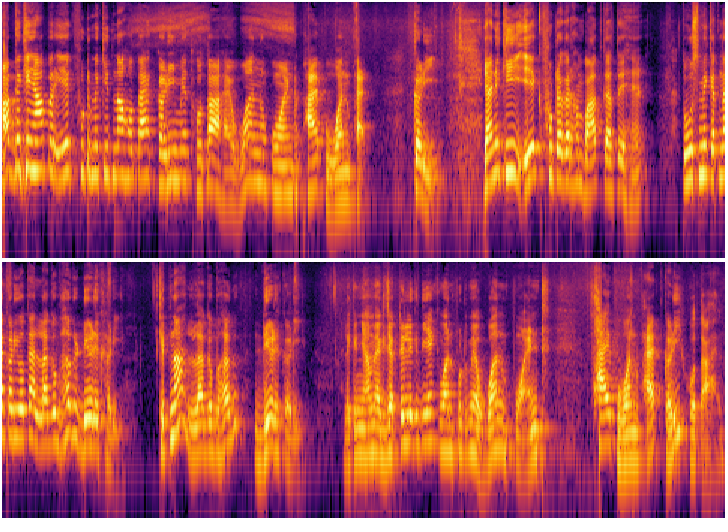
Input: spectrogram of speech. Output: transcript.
अब देखिए, यहाँ पर एक फुट में कितना होता है? कड़ी में होता है one point five one five. कड़ी। यानी कि एक फुट अगर हम बात करते हैं तो उसमें कितना कड़ी होता है? लगभग डेढ़ खड़ी कितना? लगभग डेढ़ कड़ी। लेकिन यहाँ हम एग्जैक्टली लिख दिए कि वन फुट में one point five one five कड़ी होता है।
